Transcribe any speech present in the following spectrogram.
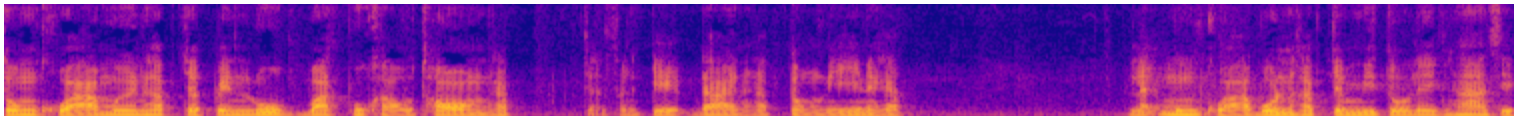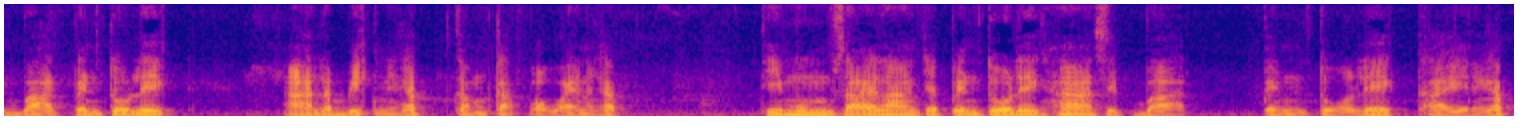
ตรงขวามือนะครับจะเป็นรูปวัดภูเขาทองครับ จะสังเกตได้นะครับตรงนี้นะครับ และมุมขวาบนครับจะมีตัวเลข 50 บาท เป็นตัวเลขอาราบิกนะครับกำกับเอาไว้นะครับ ที่มุมซ้ายล่างจะเป็นตัวเลข 50 บาท เป็นตัวเลขไทยนะครับ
